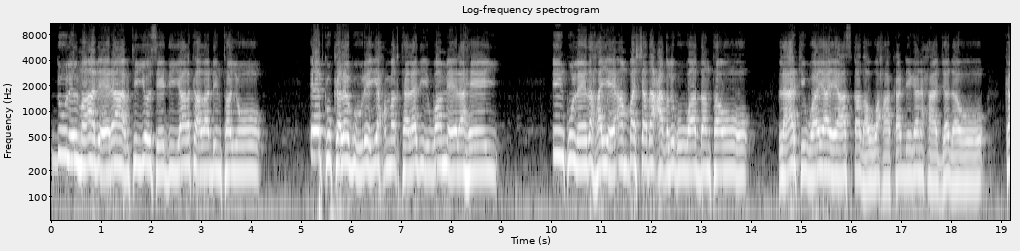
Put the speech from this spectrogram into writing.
Duul ilma adeera abtiyo seediyaalka la dhintayo. Eedku kala guuray axmaq taladii waa meelahay inku leedahayee ambashada caqligu waa danta oo la arki waayaaye asqada waxa ka dhigan xaajada oo ka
